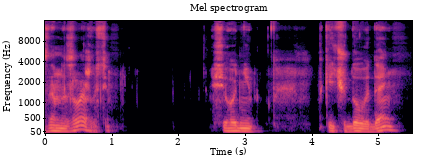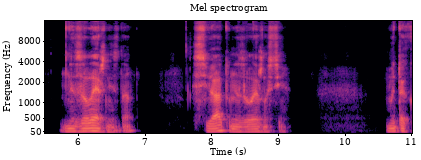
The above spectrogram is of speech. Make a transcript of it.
з Днем Незалежності. Сьогодні такий чудовий день, незалежність, да? свято Незалежності. Ми так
